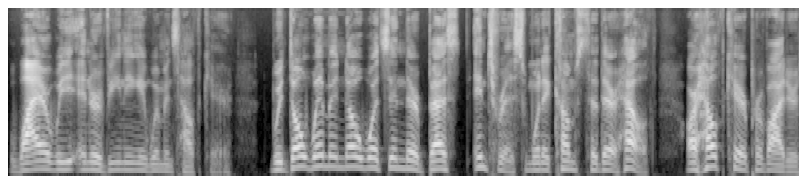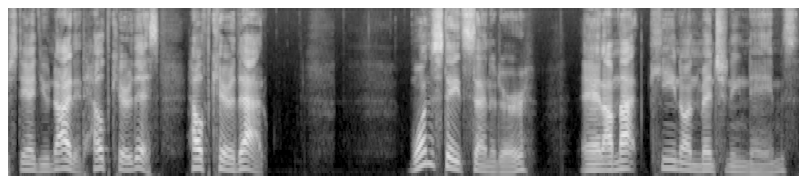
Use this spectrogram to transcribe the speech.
why are we intervening in women's health care? Don't women know what's in their best interest when it comes to their health? Our healthcare providers stand united. Healthcare this, healthcare that. One state senator, and I'm not keen on mentioning names,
